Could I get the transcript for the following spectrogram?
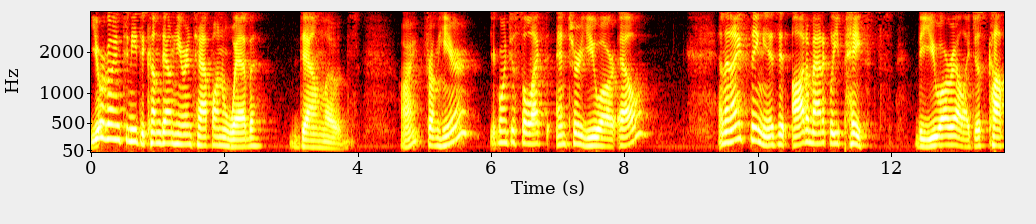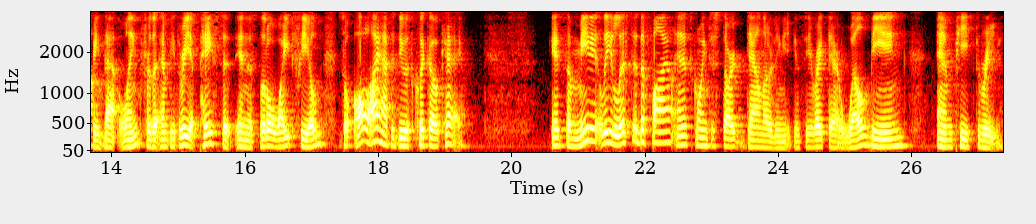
you're going to need to come down here and tap on Web Downloads. All right, from here, you're going to select enter URL. And the nice thing is it automatically pastes the URL. I just copied that link for the MP3. It pastes it in this little white field. So all I have to do is click OK. It's immediately listed the file and it's going to start downloading. You can see right there, well-being MP3.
